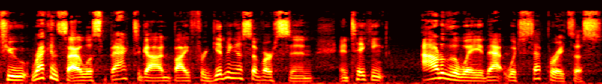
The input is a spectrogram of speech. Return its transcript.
to reconcile us back to God by forgiving us of our sin and taking out of the way that which separates us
